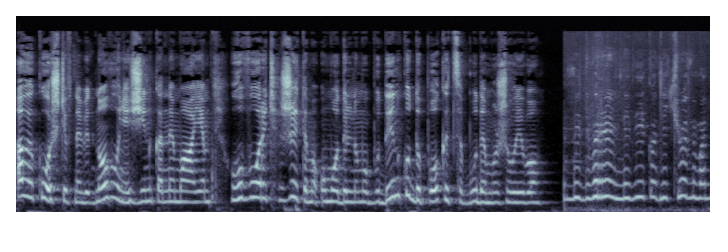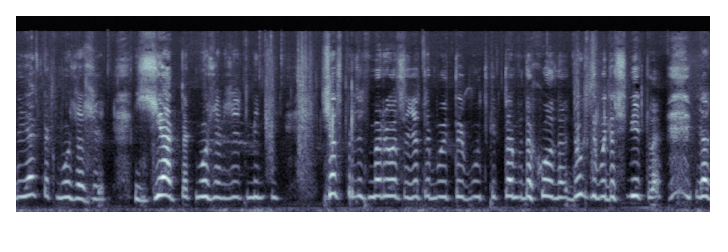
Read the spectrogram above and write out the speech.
але коштів на відновлення жінка не має. Говорить, житиме у модульному будинку, допоки це буде можливо. Ні дверей, ні вікон, нічого немає. Ну як так можна жити? Як так може жити мені? Зараз прийдуть морози, я в тій будці, там буде холодно, дух не буде світла. Я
